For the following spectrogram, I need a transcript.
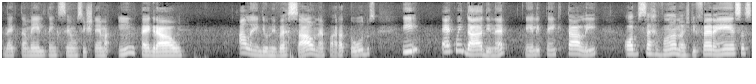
né? Que também ele tem que ser um sistema integral, além de universal, né? Para todos. E equidade, né? Ele tem que estar tá ali observando as diferenças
